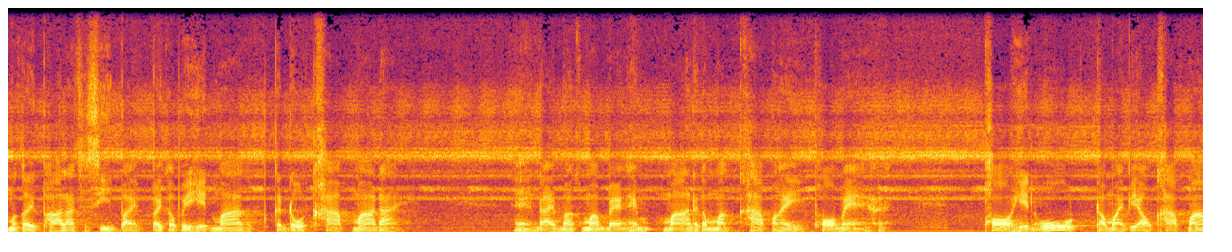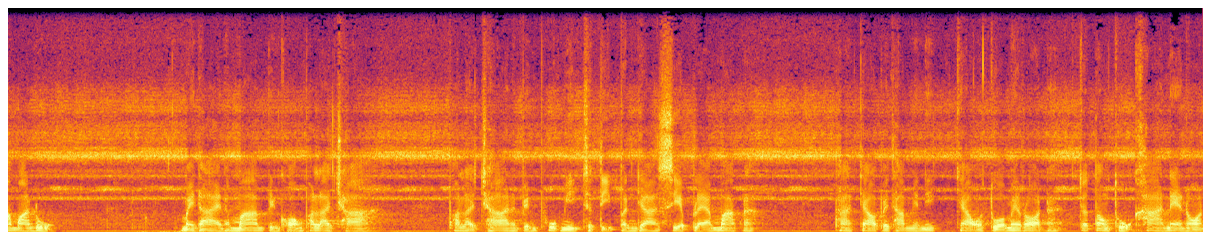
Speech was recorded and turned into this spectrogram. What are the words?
มันเคยพาราชสีไป ไปก็ไปเห็นม้ากระโดดคาบม้าได้ได้มาก็มาแบ่งให้หมาแล้วก็มาคาบมาให้พ่อแม่ พ่อเห็นโอ้ทำไมไปเอาคาบม้ามาลูก ไม่ได้นะม้าเป็นของพระราชา พระราชาเป็นผู้มีสติปัญญาเสียบแหลมมากนะ ถ้าเจ้าไปทำอย่างนี้เจ้าเอาตัวไม่รอดนะจะต้องถูกฆ่าแน่นอน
